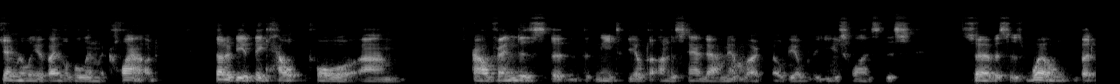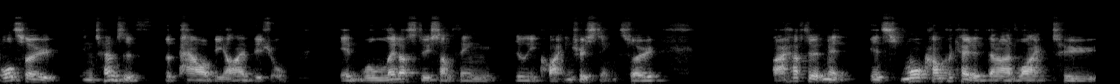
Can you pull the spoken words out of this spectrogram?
generally available in the cloud, that'd be a big help for um, our vendors that, that need to be able to understand our network, they'll be able to utilize this service as well. But also in terms of the Power BI visual, it will let us do something really quite interesting. So I have to admit, it's more complicated than I'd like to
